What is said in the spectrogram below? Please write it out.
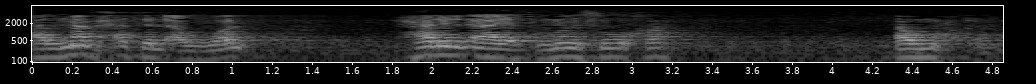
المبحث الأول هل الآية منسوخة أو محكمة؟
